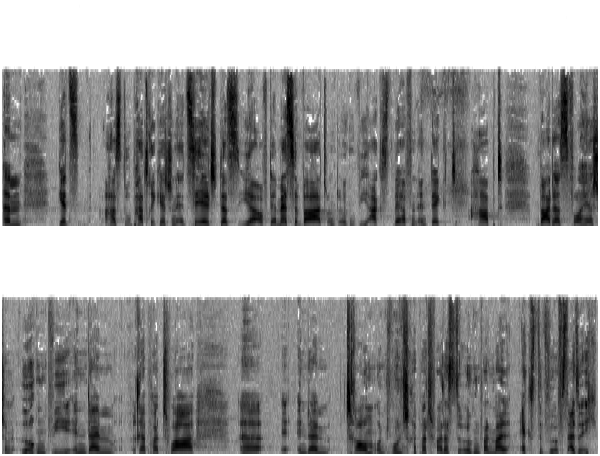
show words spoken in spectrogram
Ähm, jetzt hast du, Patrick, ja schon erzählt, dass ihr auf der Messe wart und irgendwie Axtwerfen entdeckt habt. War das vorher schon irgendwie in deinem Repertoire, äh, in deinem Traum- und Wunschrepertoire, dass du irgendwann mal Äxte wirfst? Also ich,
